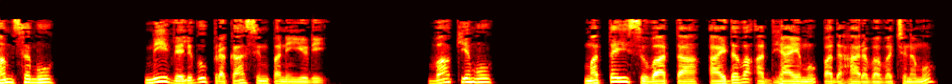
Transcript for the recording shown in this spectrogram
అంశము మీ వెలుగు ప్రకాశింపనీయుడి. వాక్యము మత్తయి సువార్త ఐదవ అధ్యాయము పదహారవ వచనము.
